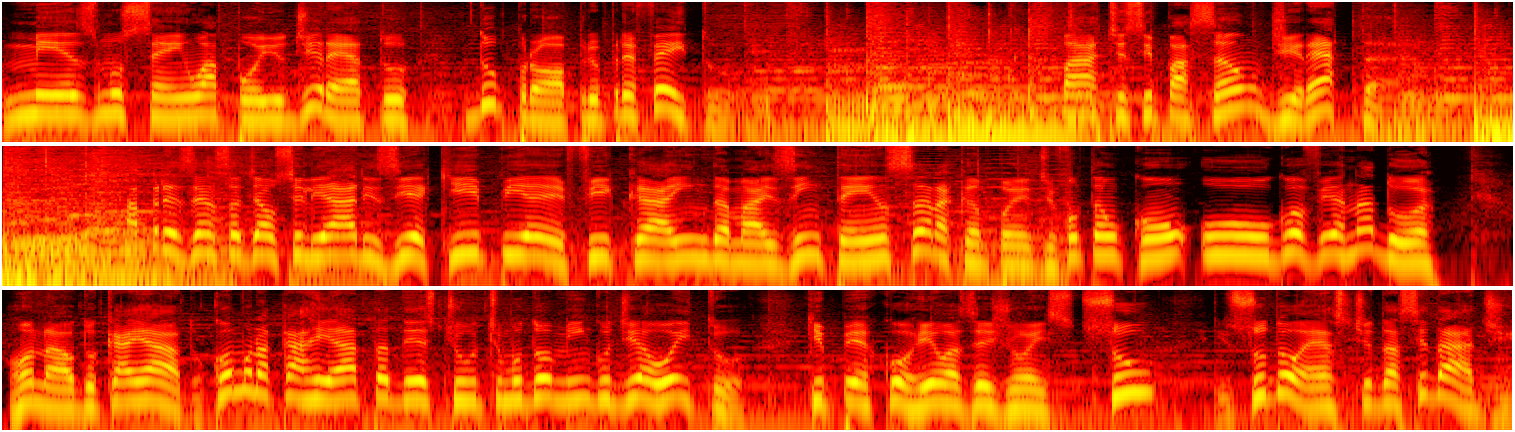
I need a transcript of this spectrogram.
mesmo sem o apoio direto do próprio prefeito. Participação direta. A presença de auxiliares e equipe fica ainda mais intensa na campanha de vontão com o governador, Ronaldo Caiado, como na carreata deste último domingo, dia 8, que percorreu as regiões sul e sudoeste da cidade.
